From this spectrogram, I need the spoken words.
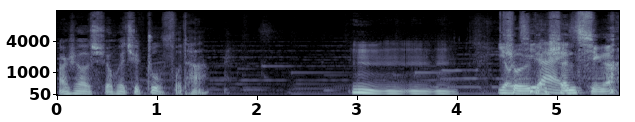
而是要学会去祝福他。嗯嗯嗯嗯，有期待深情啊。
